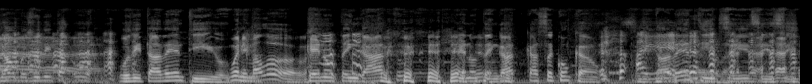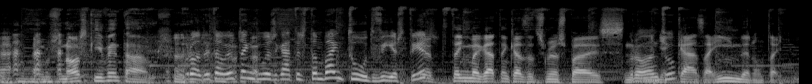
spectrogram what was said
Não, mas o, dita- o- o ditado é antigo. O animal. oh. Quem não tem gato, quem não tem gato, caça com cão. O ditado é antigo, sim, sim, sim. Fomos nós que inventámos. Pronto, então eu tenho duas gatas também, tu devias ter. Eu tenho uma gata em casa dos meus pais. Na Pronto. minha casa ainda não tenho.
